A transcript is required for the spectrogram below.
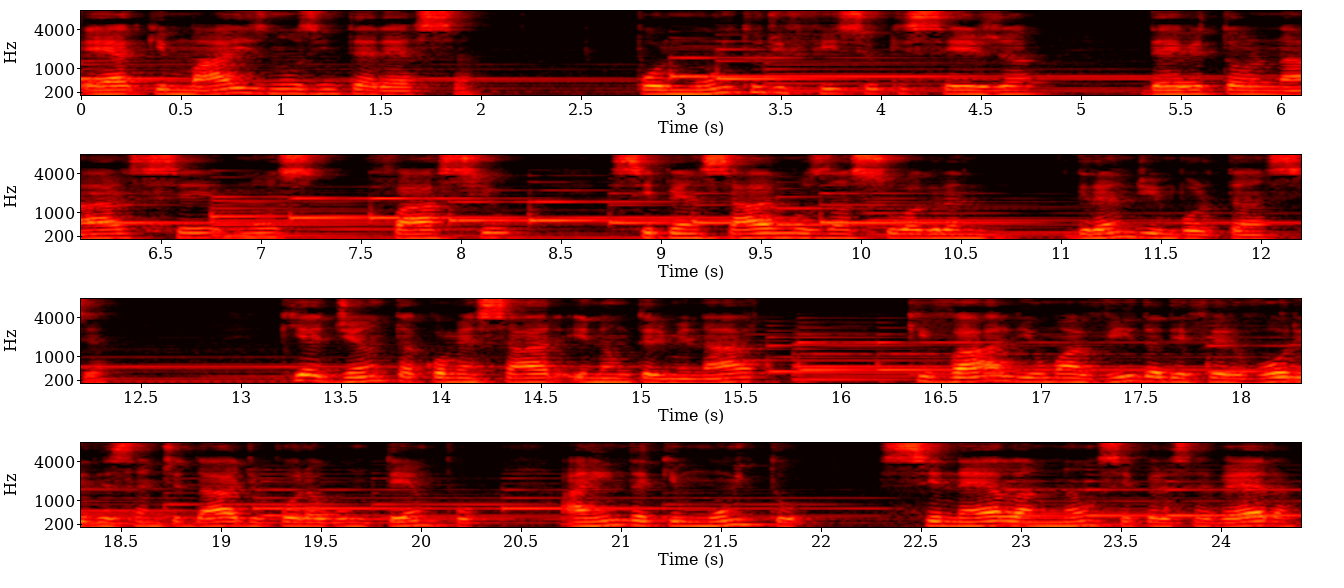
é a que mais nos interessa. Por muito difícil que seja, deve tornar-se-nos fácil se pensarmos na sua grande importância que adianta começar e não terminar? Que vale uma vida de fervor e de santidade por algum tempo, ainda que muito, se nela não se persevera?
